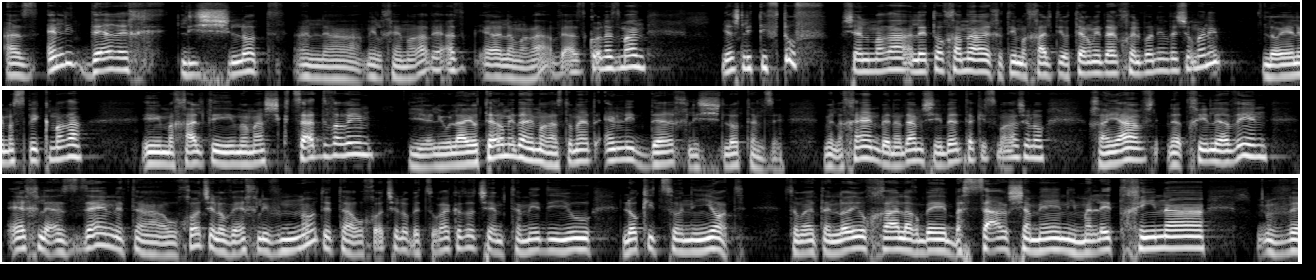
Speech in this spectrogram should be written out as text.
אז אין לי דרך לשלוט על המלחי מרה, ואז, על המרה, ואז כל הזמן יש לי טפטוף של מרה לתוך המערכת. אם אכלתי יותר מדי חלבונים ושומנים, לא יהיה לי מספיק מרה. אם אכלתי ממש קצת דברים, יהיה לי אולי יותר מדי מרה. זאת אומרת, אין לי דרך לשלוט על זה. ולכן, בן אדם שאיבד את הכיס מרה שלו, חייב להתחיל להבין איך לאזן את הארוחות שלו ואיך לבנות את הארוחות שלו בצורה כזאת שהן תמיד יהיו לא קיצוניות. זאת אומרת, אני לא אוכל הרבה בשר שמן עם מלא טחינה ו...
